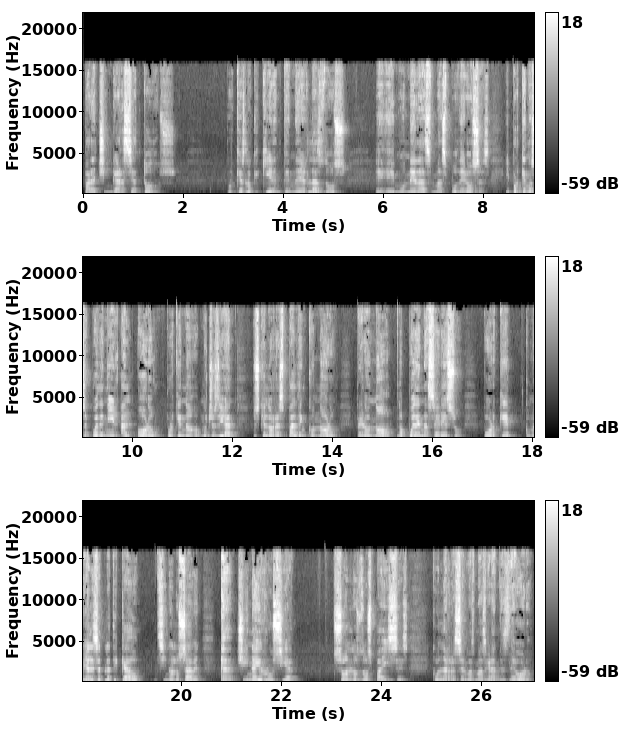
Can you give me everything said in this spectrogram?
para chingarse a todos porque es lo que quieren, tener las dos eh, eh, monedas más poderosas. ¿Y por qué no se pueden ir al oro? ¿Por qué no? Muchos dirán, pues que lo respalden con oro, pero no, no pueden hacer eso, porque, como ya les he platicado, si no lo saben, China y Rusia son los dos países con las reservas más grandes de oro.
